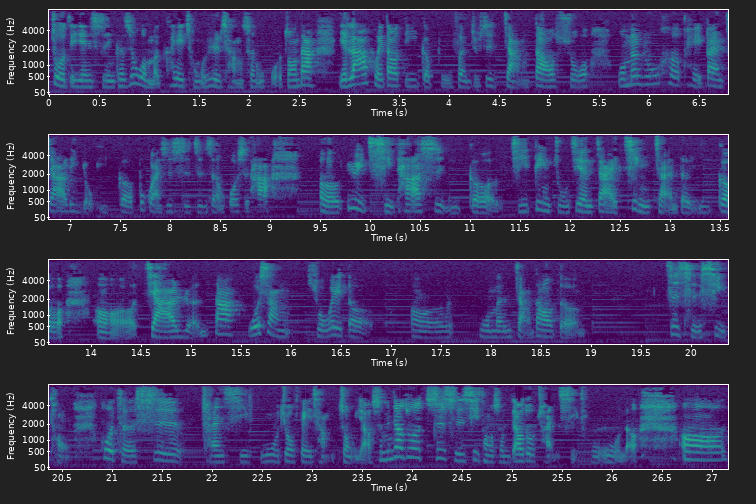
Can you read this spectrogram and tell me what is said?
做这件事情，可是我们可以从日常生活中，那也拉回到第一个部分，就是讲到说我们如何陪伴家里有一个，不管是失智症或是他呃预期他是一个疾病逐渐在进展的一个呃家人。那我想所谓的呃我们讲到的。支持系统或者是传习服务就非常重要。什么叫做支持系统？什么叫做传习服务呢？呃。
